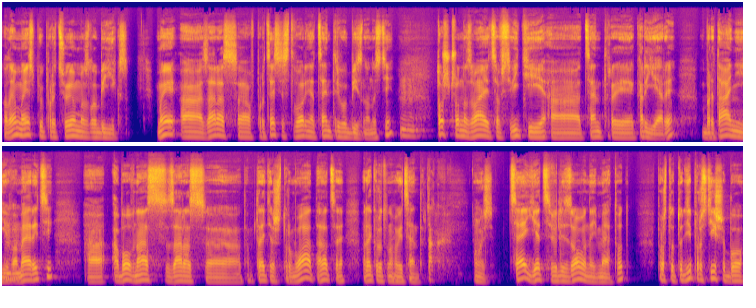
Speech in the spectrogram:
коли ми співпрацюємо з LobbyX. Ми а, зараз а, в процесі створення центрів обізнаності, то, що називається в світі а, центри кар'єри в Британії, в Америці. Або в нас зараз там третя штурмова, та це рекрутинговий центр. Так. Ось це є цивілізований метод. Просто тоді простіше, бо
